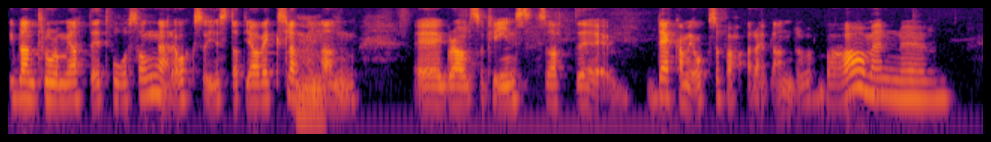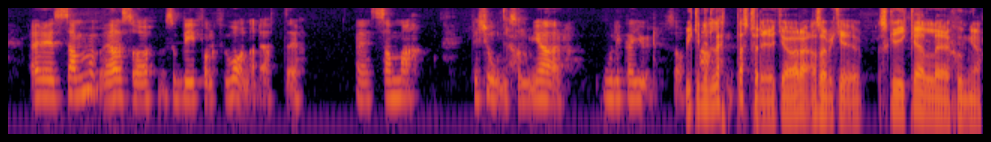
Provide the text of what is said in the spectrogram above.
ibland tror de ju att det är två sångare också, just att jag växlar mellan eh, growls och cleans. Så att eh, det kan vi också få höra ibland. Och bara, ja men eh, är det samma, alltså, så blir folk förvånade att det är samma person som gör olika ljud. Så, Vilken är ja. lättast för dig att göra? Alltså vilket, skrika eller sjunga?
